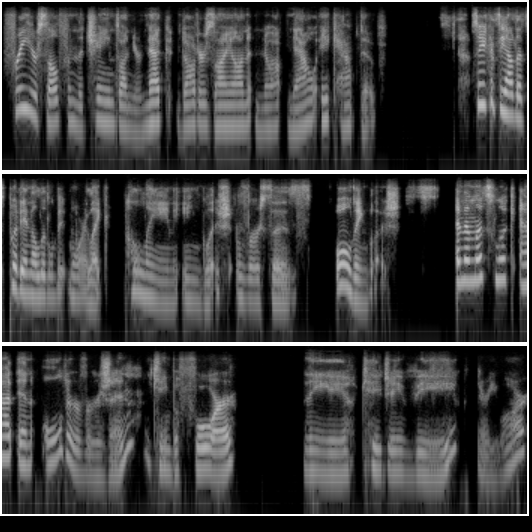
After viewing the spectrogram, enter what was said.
Free yourself from the chains on your neck, daughter Zion, now a captive. So you can see how that's put in a little bit more like plain English versus Old English. And then let's look at an older version, it came before the KJV. There you are,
